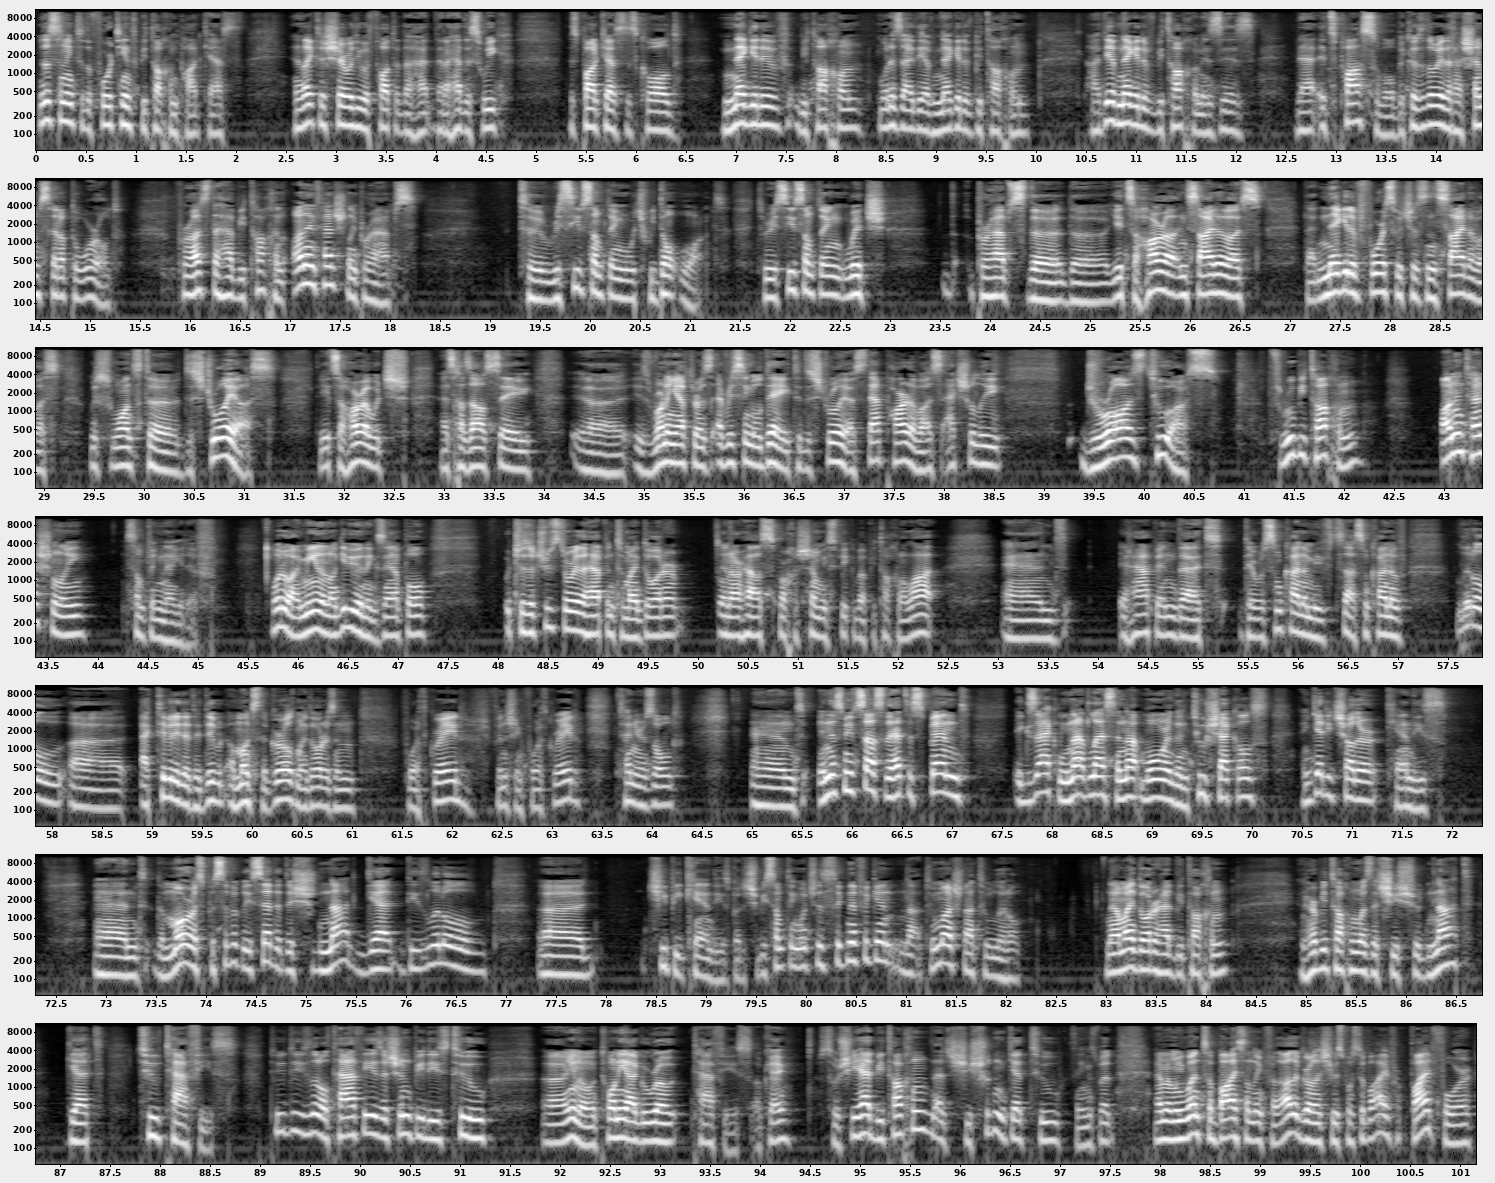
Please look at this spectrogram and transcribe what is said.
You're listening to the 14th Bitachon podcast, and I'd like to share with you a thought that I had, that I had this week. This podcast is called Negative Bitachon. What is the idea of negative Bitachon? The idea of negative Bitachon is, is that it's possible, because of the way that Hashem set up the world, for us to have Bitachon, unintentionally perhaps, to receive something which we don't want, to receive something which perhaps the, the Yetzer inside of us that negative force which is inside of us, which wants to destroy us. The Yetzer Hara, which, as Chazal say, uh, is running after us every single day to destroy us, that part of us actually draws to us, through bitachon, unintentionally, something negative. What do I mean? And I'll give you an example, which is a true story that happened to my daughter. In our house, Baruch Hashem, we speak about bitachon a lot. And it happened that there was some kind of mivtza, some kind of little uh, activity that they did amongst the girls. My daughter's in fourth grade, finishing fourth grade, 10 years old. And in this mivtza, so they had to spend exactly not less and not more than two shekels and get each other candies. And the Mora specifically said that they should not get these little uh, cheapy candies, but it should be something which is significant, not too much, not too little. Now, my daughter had bitachon, and her bitachon was that she should not get two taffies. Two these little taffies. It shouldn't be these two, uh, you know, 20 agurot taffies, okay? So she had bitachon that she shouldn't get two things. But, and when we went to buy something for the other girl that she was supposed to buy, buy it for,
